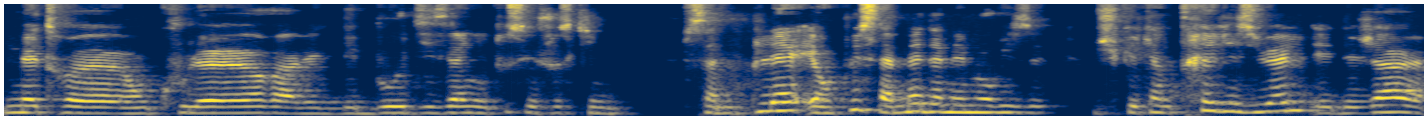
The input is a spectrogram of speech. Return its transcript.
mettre euh, en couleur avec des beaux designs et tout, c'est des choses qui me, ça me plaît. Et en plus, ça m'aide à mémoriser. Je suis quelqu'un de très visuel. Et déjà, euh,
